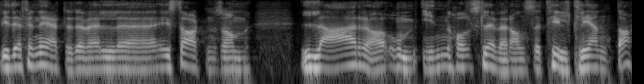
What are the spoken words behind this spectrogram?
vi definerte det vel eh, i starten som læra om innholdsleveranse til klienter.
